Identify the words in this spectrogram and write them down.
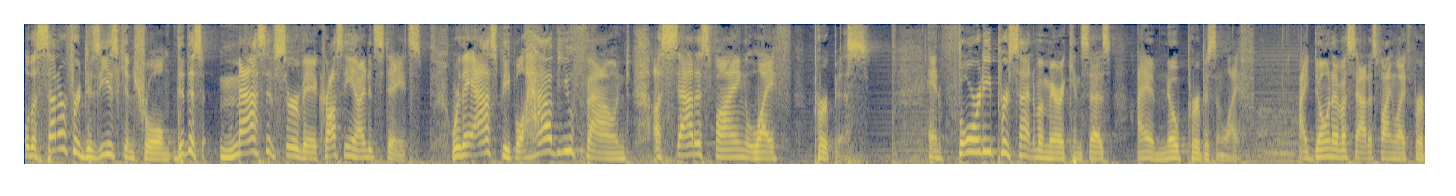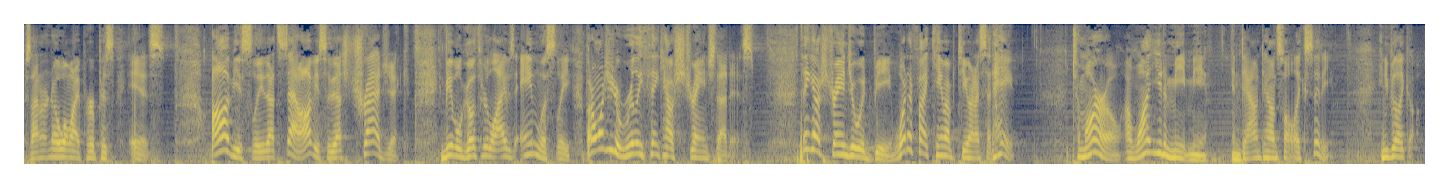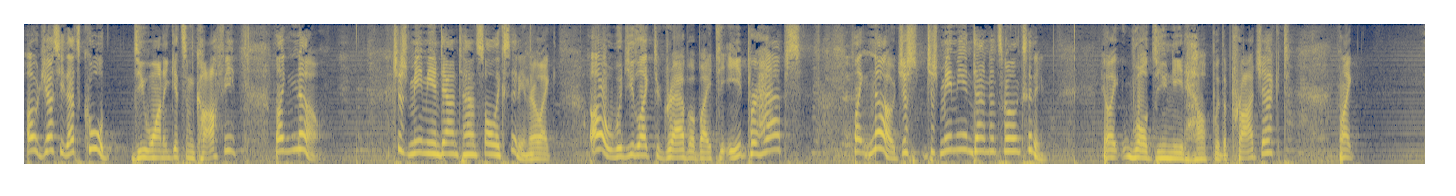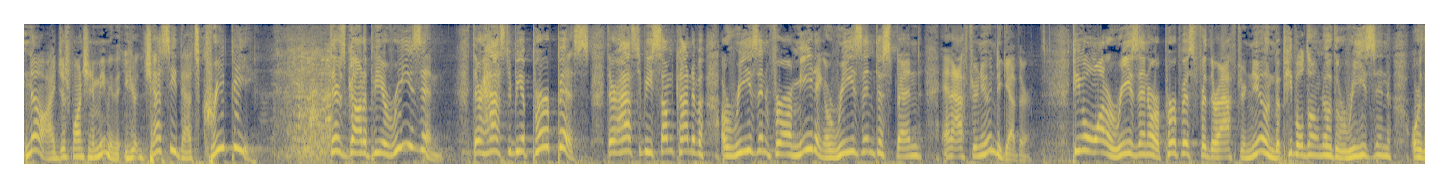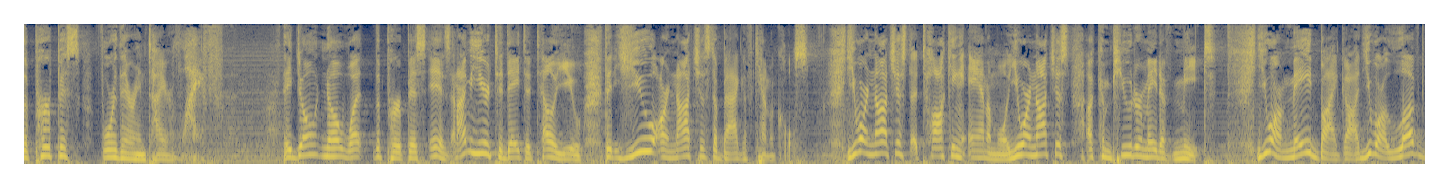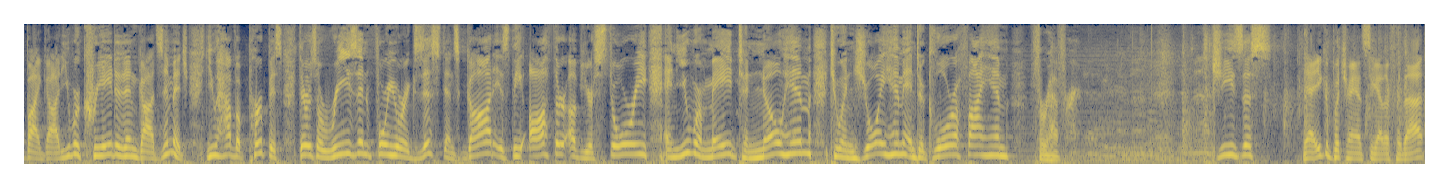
Well, the Center for Disease Control did this massive survey across the United States where they asked people, Have you found a satisfying life purpose? And 40% of Americans says, I have no purpose in life. I don't have a satisfying life purpose. I don't know what my purpose is. Obviously, that's sad. Obviously, that's tragic. People go through lives aimlessly. But I want you to really think how strange that is. Think how strange it would be. What if I came up to you and I said, Hey, tomorrow I want you to meet me in downtown Salt Lake City? And you'd be like, Oh, Jesse, that's cool. Do you want to get some coffee? I'm like, No. Just meet me in downtown Salt Lake City. And they're like, Oh, would you like to grab a bite to eat, perhaps? I'm like, no, just just meet me in downtown Salt Lake City. You're like, well, do you need help with a project? I'm like, no, I just want you to meet me. You're, Jesse, that's creepy. There's got to be a reason. There has to be a purpose. There has to be some kind of a, a, reason for our meeting, a reason to spend an afternoon together. People want a reason or a purpose for their afternoon, but people don't know the reason or the purpose for their entire life. They don't know what the purpose is. And I'm here today to tell you that you are not just a bag of chemicals. You are not just a talking animal. You are not just a computer made of meat. You are made by God. You are loved by God. You were created in God's image. You have a purpose. There's a reason for your existence. God is the author of your story, and you were made to know Him, to enjoy Him, and to glorify Him forever. Jesus, yeah, you can put your hands together for that.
